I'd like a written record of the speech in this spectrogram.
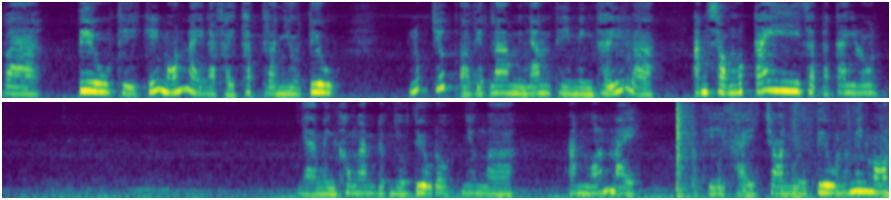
Và tiêu thì cái món này là phải thật là nhiều tiêu lúc trước ở Việt Nam mình ăn thì mình thấy là ăn xong nó cay, thật là cay luôn. Nhà mình không ăn được nhiều tiêu đâu, nhưng mà ăn món này thì phải cho nhiều tiêu nó mới ngon.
